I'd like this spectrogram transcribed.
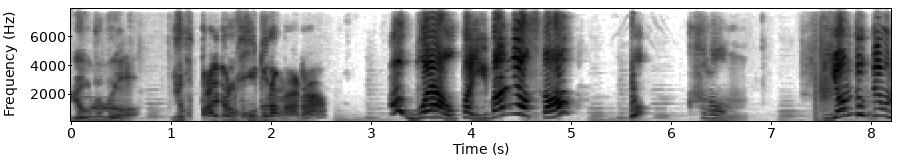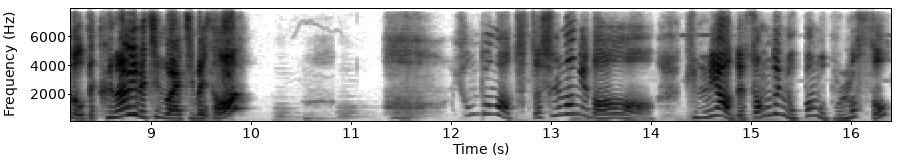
요루루 이 빨간 호두랑 알아? 아 뭐야 오빠 입안이었어? 어 그럼 이연동 때문에 어제 그날이를 친 거야 집에서? 하, 현동아 진짜 실망이다 김리아 내 쌍둥이 오빠인 거 몰랐어?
